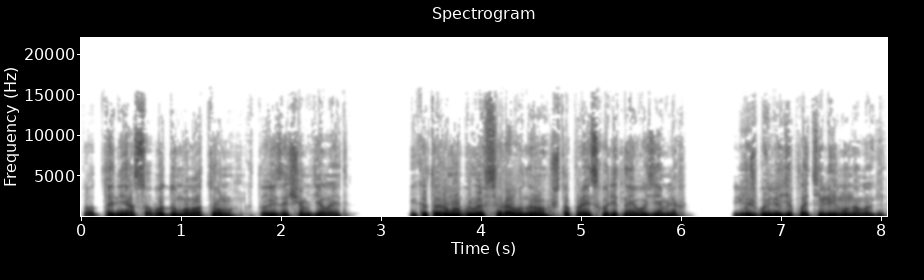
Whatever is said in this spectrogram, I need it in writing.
Тот-то не особо думал о том, кто и зачем делает, и которому было все равно, что происходит на его землях, лишь бы люди платили ему налоги.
